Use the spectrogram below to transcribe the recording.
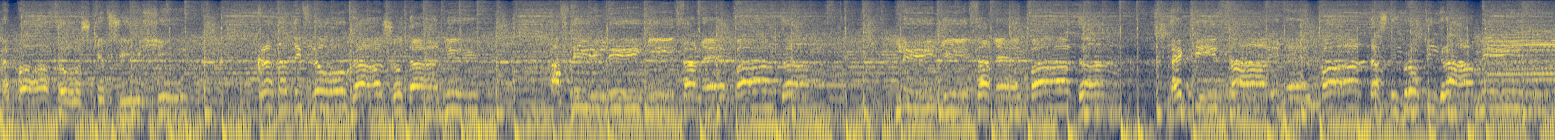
Με πάθος και ψυχή Κράτα τη φλόγα ζωντανή. Αυτή λίγη θα είναι πάντα Λίγη θα είναι πάντα. Εκεί θα είναι πάντα στην πρώτη γραμμή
